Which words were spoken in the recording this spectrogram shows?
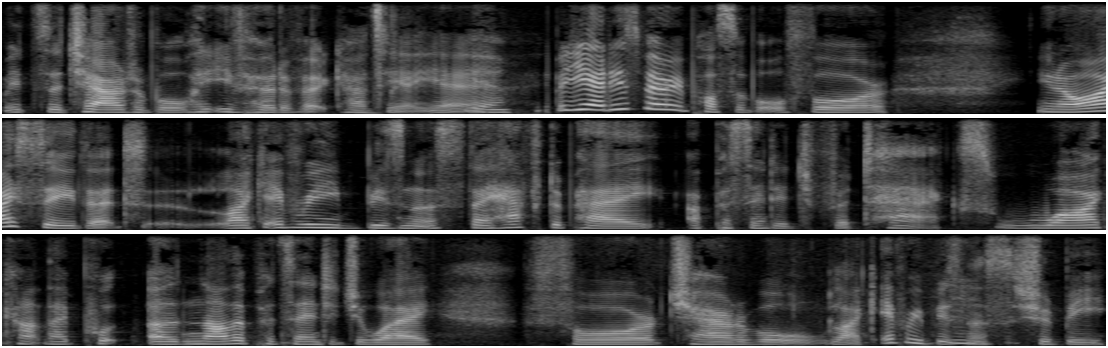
it's a charitable. You've heard of it, Katia? Yeah. Yeah. But yeah, it is very possible for. You know, I see that like every business, they have to pay a percentage for tax. Why can't they put another percentage away for charitable? Like every business should be,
